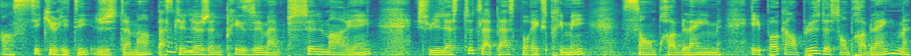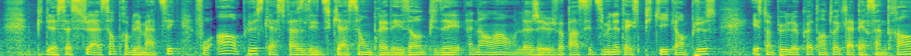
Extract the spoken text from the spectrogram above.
en sécurité, justement, parce que là, je ne présume absolument rien. Je lui laisse toute la place pour exprimer son problème. Et pas qu'en plus de son problème, puis de sa situation problématique, il faut en plus qu'elle se fasse de l'éducation auprès des autres, puis dire non, non, là, je, vais passer 10 minutes à expliquer qu'en plus, et c'est un peu le cas tantôt avec la personne trans,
